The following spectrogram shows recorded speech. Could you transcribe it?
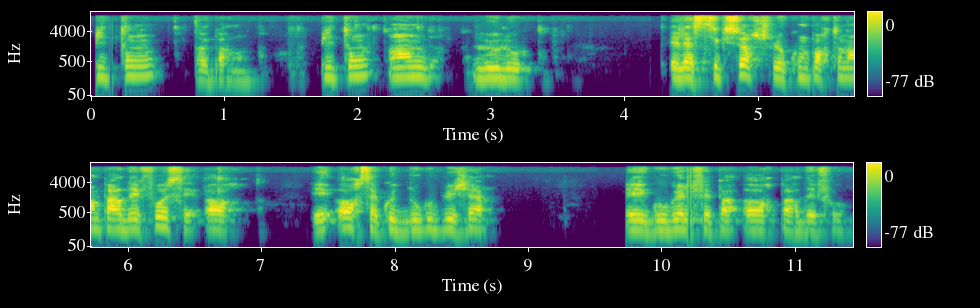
Python, euh, pardon, Python and Loulou. Elasticsearch, le comportement par défaut, c'est OR. Et OR, ça coûte beaucoup plus cher. Et Google ne fait pas OR par défaut.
